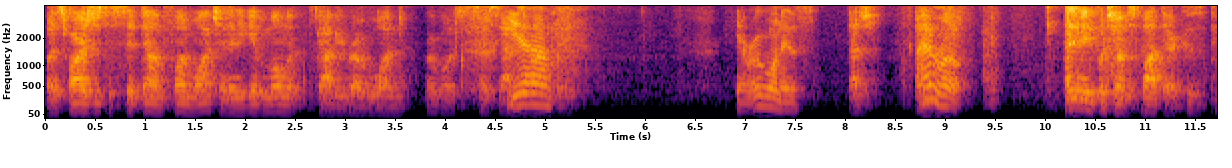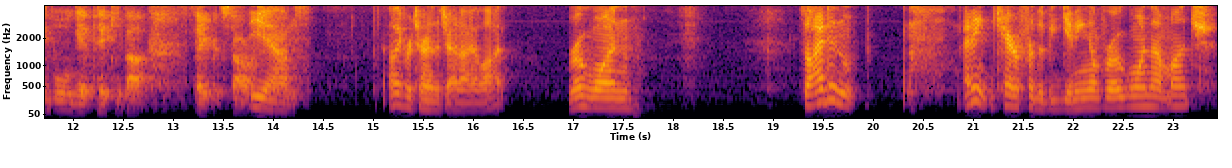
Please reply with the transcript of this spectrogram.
But as far as just a sit down fun watch at any given moment, it's gotta be Rogue One. Rogue One is just so satisfying Yeah. to me. yeah, Rogue One is. I just I don't know. I didn't mean to put you on the spot there because people will get picky about favorite Star Wars Yeah. films. I like Return of the Jedi a lot. Rogue One. So I didn't. I didn't care for the beginning of Rogue One that much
